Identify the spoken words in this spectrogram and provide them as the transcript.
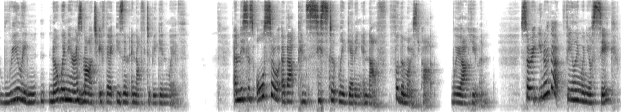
really nowhere near as much if there isn't enough to begin with. And this is also about consistently getting enough for the most part. We are human. So, you know that feeling when you're sick?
